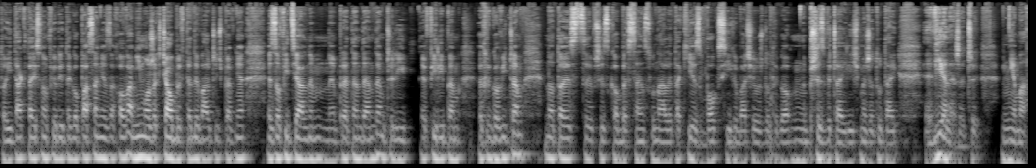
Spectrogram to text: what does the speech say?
to i tak Tyson Fury tego pasa nie zachowa, mimo że chciałby wtedy walczyć pewnie z oficjalnym pretendentem, czyli Filipem Hrgowiczem, no to jest wszystko bez sensu, no ale taki jest boks i chyba się już do tego przyzwyczailiśmy, że tutaj wiele rzeczy nie ma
